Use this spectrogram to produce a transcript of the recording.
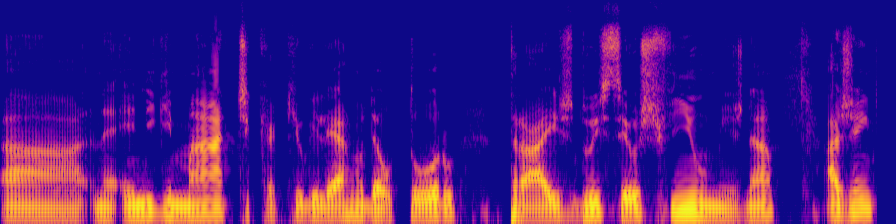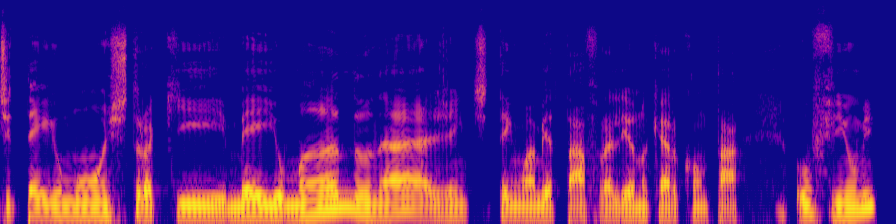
ah, né, enigmática que o Guilherme Del Toro traz dos seus filmes, né? A gente tem o um monstro aqui meio humano, né? A gente tem uma metáfora ali, eu não quero contar o filme,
